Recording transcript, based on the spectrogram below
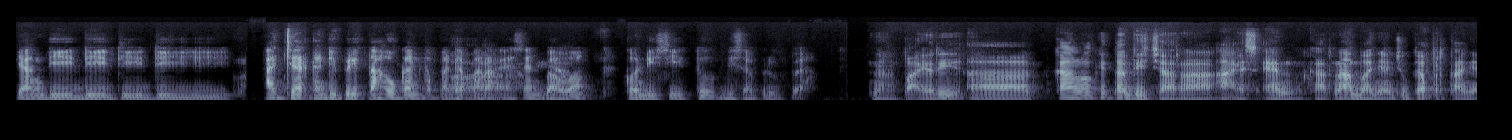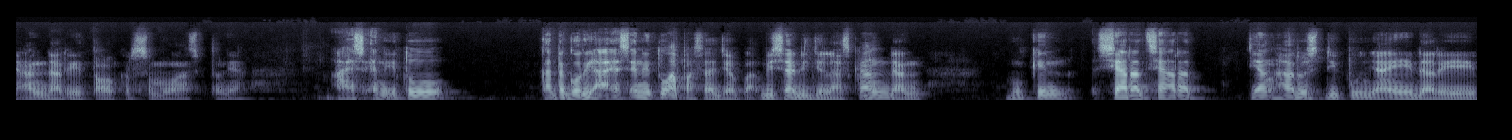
yang di di di diajarkan, diberitahukan kepada para Ah, ASN iya. bahwa kondisi itu bisa berubah. Nah, Pak Heri, eh, kalau kita bicara ASN, karena banyak juga pertanyaan dari talker semua sebetulnya. ASN itu, kategori ASN itu apa saja, Pak? Bisa dijelaskan dan mungkin syarat-syarat yang harus dipunyai dari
